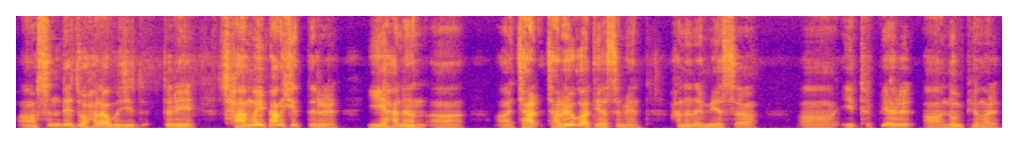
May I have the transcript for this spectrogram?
어, 선대조 할아버지들의 삶의 방식들을 이해하는 어, 어, 자, 자료가 되었으면 하는 의미에서 어, 이 특별 어, 논평을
